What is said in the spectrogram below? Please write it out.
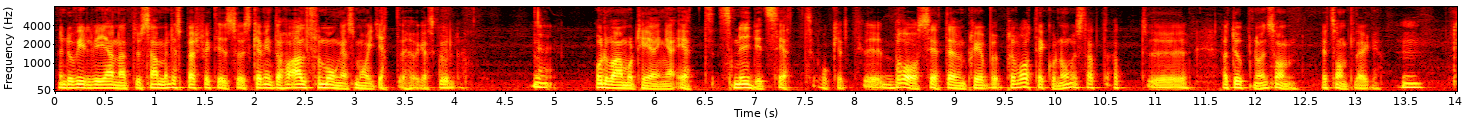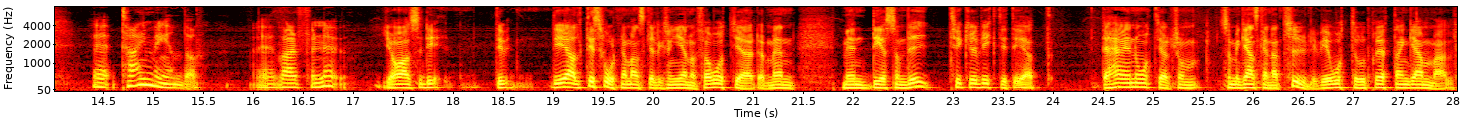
men då vill vi gärna att ur samhällets perspektiv så ska vi inte ha allt för många som har jättehöga skulder. Nej. Och då var amorteringar ett smidigt sätt och ett eh, bra sätt även privatekonomiskt att, att, eh, att uppnå en sån, ett sånt läge. Mm. Eh, timingen då? Eh, varför nu? Ja, alltså det, det, det, är alltid svårt när man ska liksom genomföra åtgärder men, men det som vi tycker är viktigt är att det här är en åtgärd som, som är ganska naturlig. Vi återupprättar en gammal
